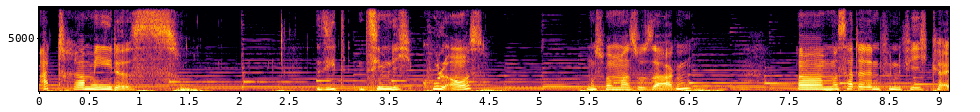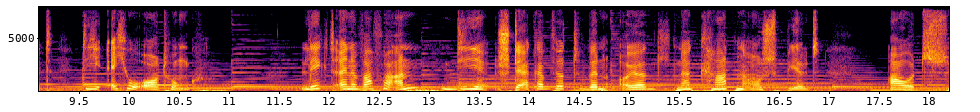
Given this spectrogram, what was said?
Atramedes. Sieht ziemlich cool aus, muss man mal so sagen. Ähm, was hat er denn für eine Fähigkeit? Die Echo-Ortung. Legt eine Waffe an, die stärker wird, wenn euer Gegner Karten ausspielt. Autsch.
